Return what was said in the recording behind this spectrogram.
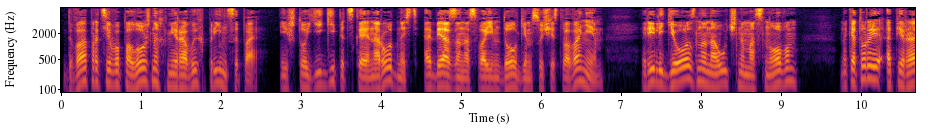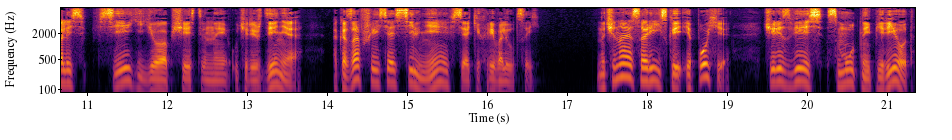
два противоположных мировых принципа, и что египетская народность обязана своим долгим существованием религиозно-научным основам, на которые опирались все ее общественные учреждения, оказавшиеся сильнее всяких революций. Начиная с арийской эпохи, через весь смутный период,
